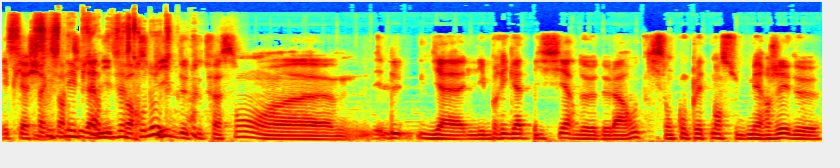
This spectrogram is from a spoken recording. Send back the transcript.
Et puis à chaque sortie d'un Need des for. Speed, de toute façon, euh, il y a les brigades policières de, de la route qui sont complètement submergées de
